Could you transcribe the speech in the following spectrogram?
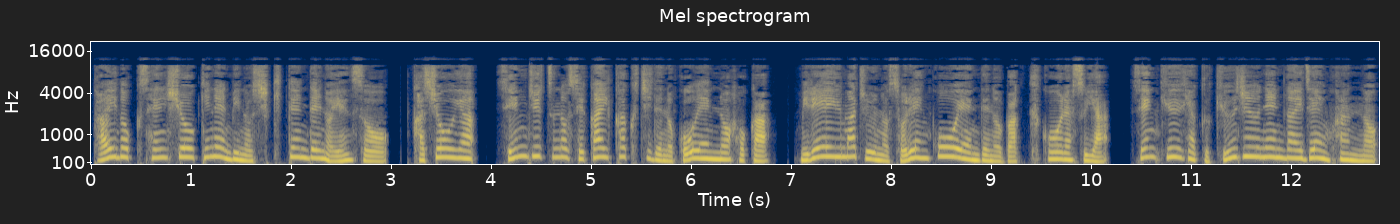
対独戦勝記念日の式典での演奏、歌唱や戦術の世界各地での公演のほか、ミレーユマチューのソ連公演でのバックコーラスや1990年代前半の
